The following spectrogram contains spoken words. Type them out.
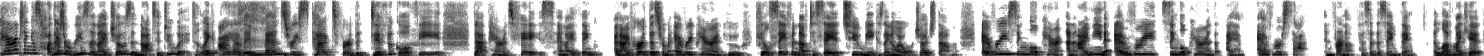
parenting is hard. There's a reason I've chosen not to do it. Like I have immense respect for the difficulty that parents face. And I think and I've heard this from every parent who feels safe enough to say it to me because they know I won't judge them. Every single parent, and I mean every single parent that I have ever sat in front of has said the same thing. I love my kid.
